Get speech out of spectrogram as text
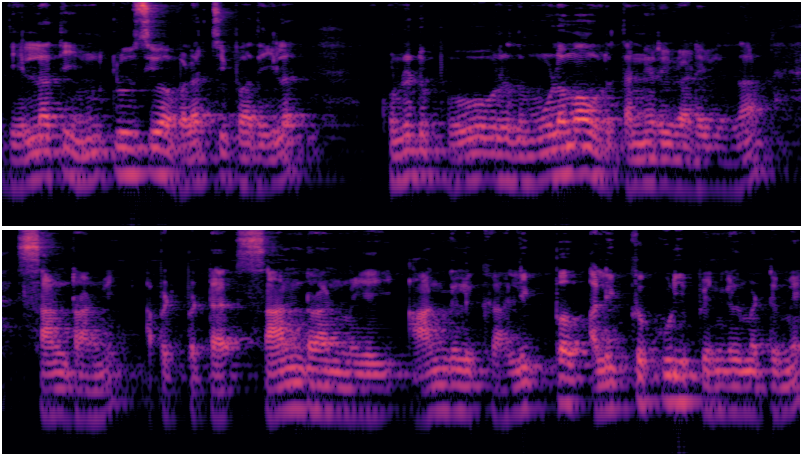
இது எல்லாத்தையும் இன்க்ளூசிவாக வளர்ச்சி பாதையில் கொண்டுட்டு போகிறது மூலமாக ஒரு தன்னிறைவு அடைவது தான் சான்றாண்மை அப்படிப்பட்ட சான்றாண்மையை ஆண்களுக்கு அளிப்ப அளிக்கக்கூடிய பெண்கள் மட்டுமே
